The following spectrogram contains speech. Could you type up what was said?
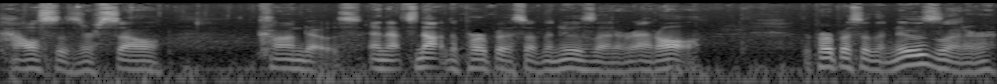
houses or sell condos, and that's not the purpose of the newsletter at all. The purpose of the newsletter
